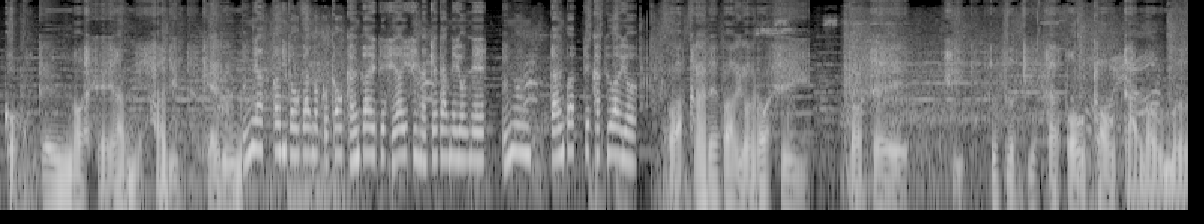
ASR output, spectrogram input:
国店の部屋に貼り付けうん、る。やっぱり動画のことを考えて試合しなきゃダメよね。うんうん、頑張って勝つわよ。わかればよろしい。土星、引き続きサポートを頼む。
